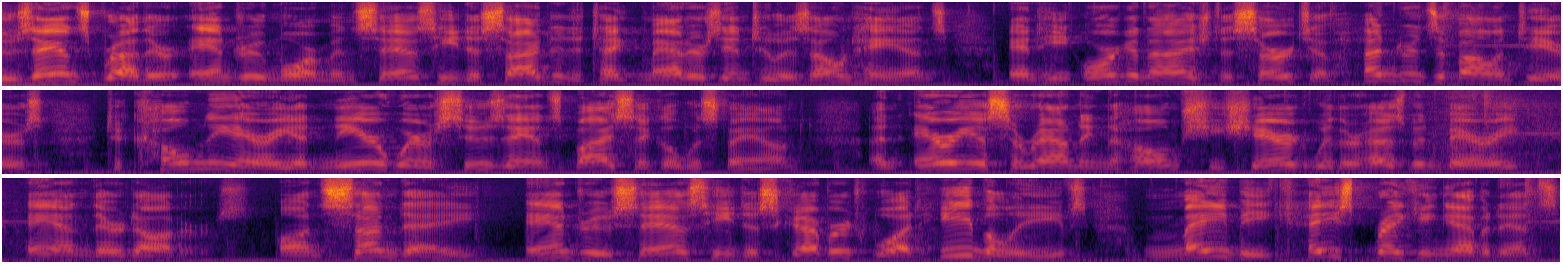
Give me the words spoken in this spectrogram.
Suzanne's brother, Andrew Moorman, says he decided to take matters into his own hands and he organized a search of hundreds of volunteers to comb the area near where Suzanne's bicycle was found, an area surrounding the home she shared with her husband Barry and their daughters. On Sunday, Andrew says he discovered what he believes may be case breaking evidence,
